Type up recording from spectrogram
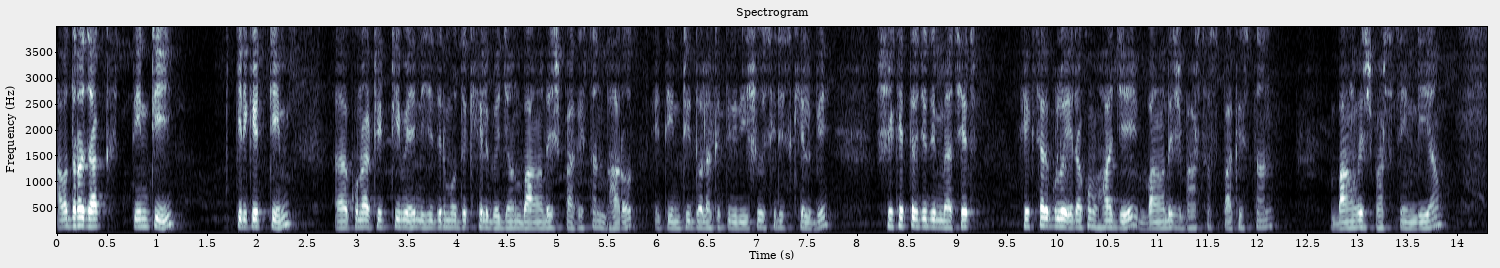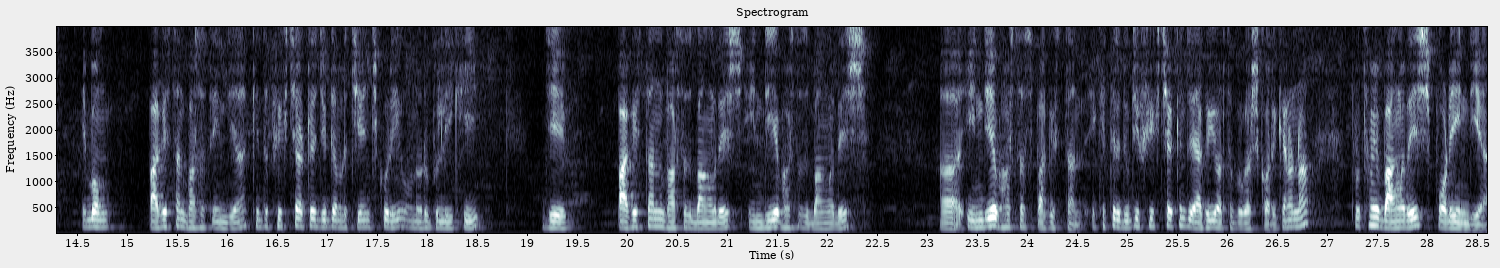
আবার ধরা যাক, তিনটি ক্রিকেট টিম কোনো একটি টিমে নিজেদের মধ্যে খেলবে, যেমন বাংলাদেশ, পাকিস্তান, ভারত, এই তিনটি দল একটি ত্রিদেশীয় সিরিজ খেলবে। সেক্ষেত্রে যদি ম্যাচের ফিক্সারগুলো এরকম হয় যে, Bangladesh versus Pakistan, Bangladesh versus India এবং পাকিস্তান ভার্সাস ইন্ডিয়া, কিন্তু ফিক্সচারটা যদি আমরা চেঞ্জ করি অন্যরূপে লিখি যে, Pakistan versus Bangladesh, India versus Bangladesh India versus Pakistan. এক্ষেত্রে দুটি ফিক্সচার কিন্তু একই অর্থ প্রকাশ করে। কেননা, প্রথমে বাংলাদেশ, পরে ইন্ডিয়া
